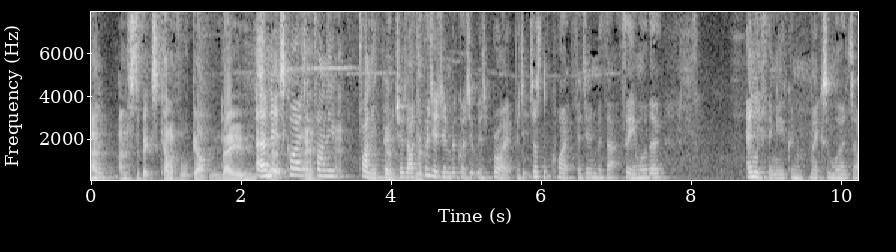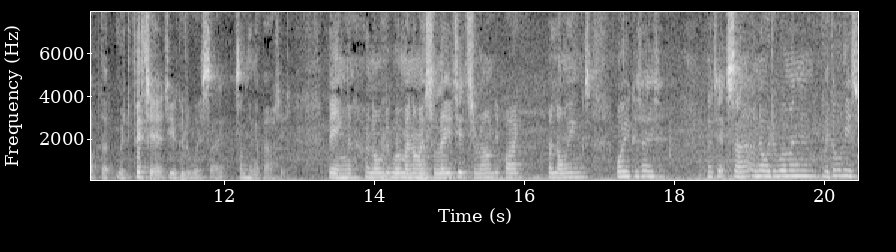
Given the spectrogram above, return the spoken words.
Um, and Mr. Bick's colourful garden gnomes. And uh, it's quite a uh, funny, funny uh, picture. I uh, put it in because it was bright, but it doesn't quite fit in with that theme. Although anything you can make some words up that would fit it, you could always say something about it. Being an older woman, isolated, surrounded by belongings, or you could say that it's uh, an older woman with all these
